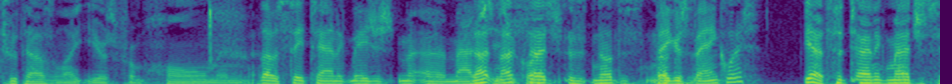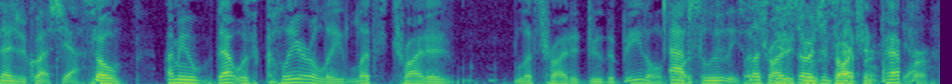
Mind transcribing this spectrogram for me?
"Two Light Years from Home," and That was Satanic Major, uh, not Majesty's not Request. such, no, just, not Beggar's Banquet? Yeah, Satanic Majesty. Satanic Request, yeah. So I mean, that was clearly let's try to let's try to do the Beatles. Absolutely. Let's, Let's try do to Sgt. do Sergeant Pepper. Pepper. Yeah.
